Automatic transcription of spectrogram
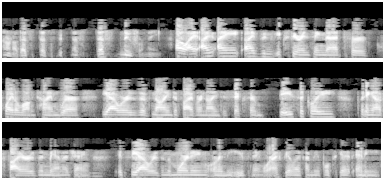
I don't know. That's that's that's that's new for me. Oh, I, I, I I've been experiencing that for quite a long time where the hours of nine to five or nine to six are basically putting out fires and managing. Mm-hmm. It's the hours in the morning or in the evening where I feel like I'm able to get any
